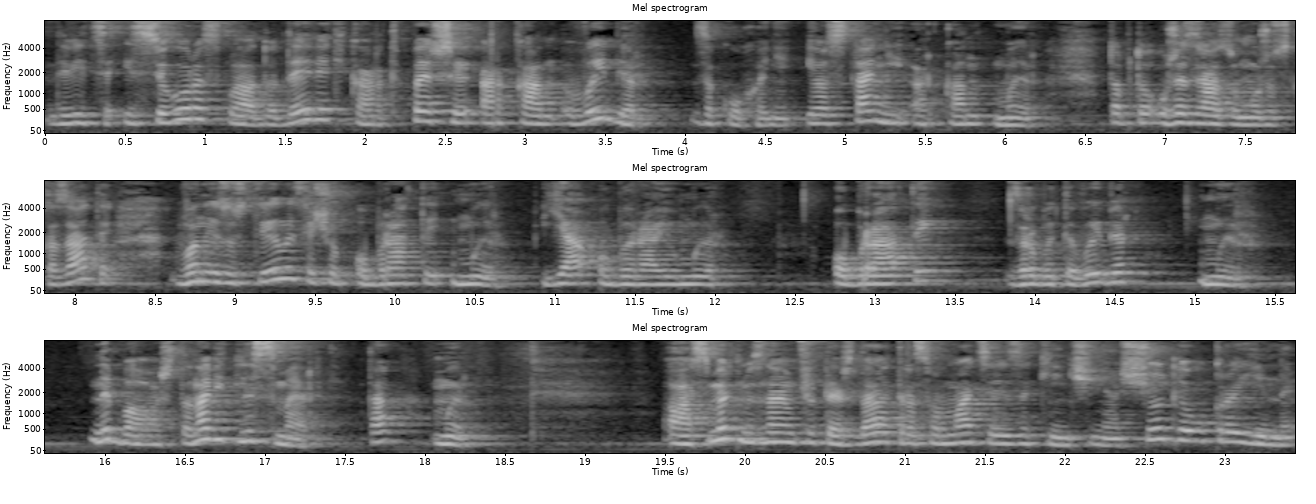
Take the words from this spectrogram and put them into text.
дивіться, із цього розкладу 9 карт. Перший аркан вибір закохані, і останній аркан мир. Тобто, уже зразу можу сказати, вони зустрілися, щоб обрати мир. Я обираю мир. Обрати, зробити вибір мир. Не башта, навіть не смерть. Так? Мир. А смерть ми знаємо, це теж да? трансформація і закінчення. Що для України?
